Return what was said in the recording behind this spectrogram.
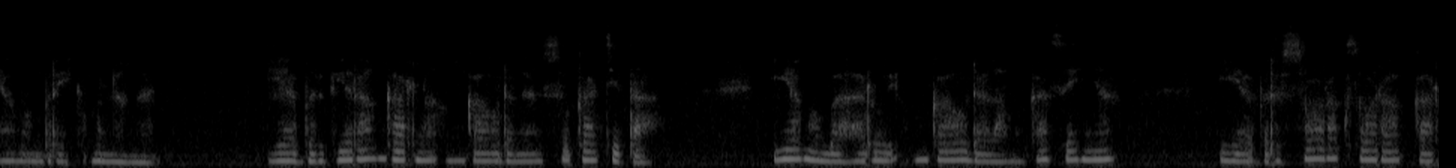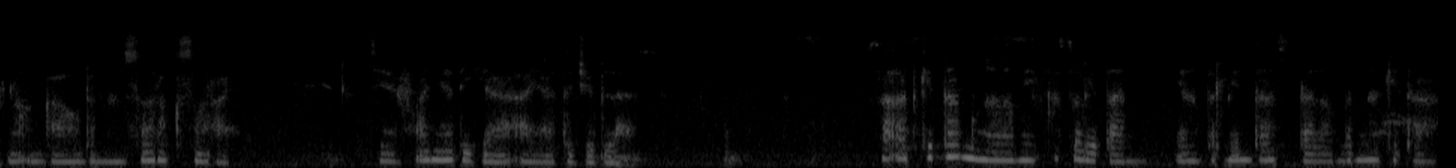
yang memberi kemenangan. Ia bergirang karena engkau dengan sukacita. Ia membaharui engkau dalam kasihnya ia bersorak-sorak karena engkau dengan sorak-sorai. Jefanya 3 ayat 17 Saat kita mengalami kesulitan yang terlintas dalam benak kita,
